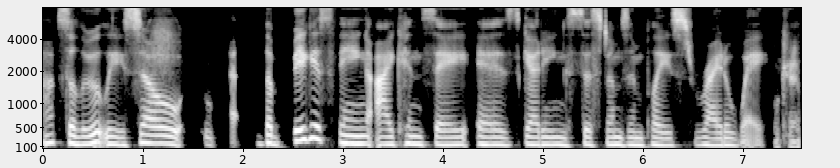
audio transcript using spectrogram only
Absolutely. So, uh, the biggest thing I can say is getting systems in place right away. Okay.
